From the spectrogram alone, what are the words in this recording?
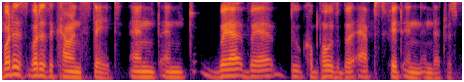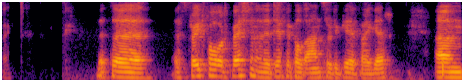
what is what is the current state? And and where where do composable apps fit in in that respect? That's a, a straightforward question and a difficult answer to give i guess. Um,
